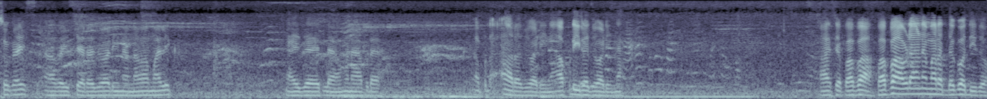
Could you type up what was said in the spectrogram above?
સો ગાઈસ આ ભાઈ છે રજવાડીના નવા માલિક. આવી જાય એટલે હમણાં આપણે આપણા આ રજવાડીના, આપણી રજવાડીના. હા છે પાપા પાપા આવડે આને મારા દગો દીધો.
